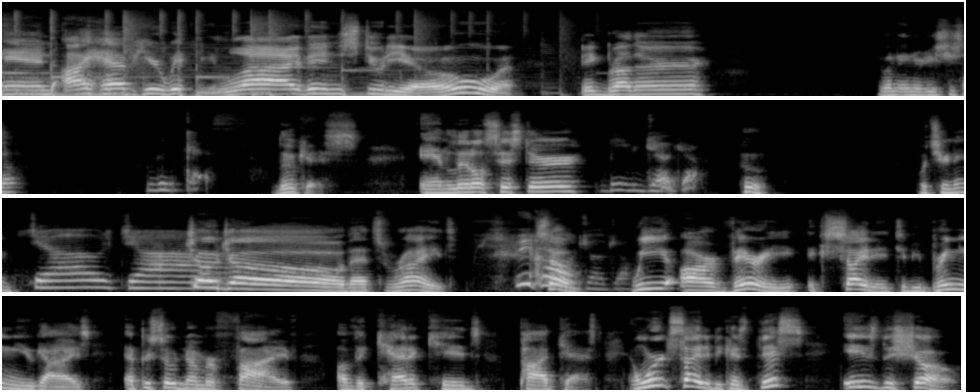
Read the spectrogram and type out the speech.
And I have here with me, live in studio, Big Brother. You want to introduce yourself? Lucas, Lucas. And little sister, Big Jojo. who? What's your name? Jojo. JoJo. That's right. We So, Jojo. We are very excited to be bringing you guys episode number five of the CataKids podcast. And we're excited because this is the show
